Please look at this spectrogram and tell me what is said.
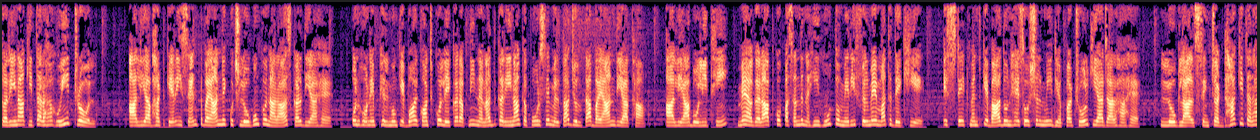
करीना की तरह हुई ट्रोल। आलिया भट्ट के रिसेंट बयान ने कुछ लोगों को नाराज़ कर दिया है। उन्होंने फ़िल्मों के बॉयकॉट को लेकर अपनी ननद करीना कपूर से मिलता जुलता बयान दिया था। आलिया बोली थी, मैं अगर आपको पसंद नहीं हूँ तो मेरी फ़िल्में मत देखिए। इस स्टेटमेंट के बाद उन्हें सोशल मीडिया पर ट्रोल किया जा रहा है। लोग लाल सिंह चड्ढा की तरह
